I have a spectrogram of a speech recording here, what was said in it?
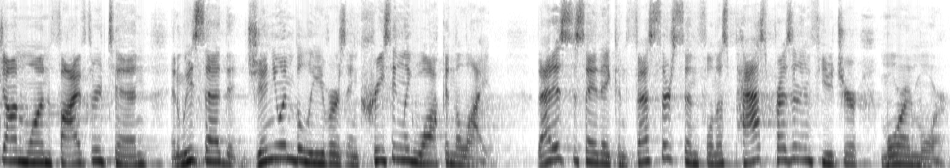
John 1 5 through 10, and we said that genuine believers increasingly walk in the light. That is to say, they confess their sinfulness, past, present, and future, more and more.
